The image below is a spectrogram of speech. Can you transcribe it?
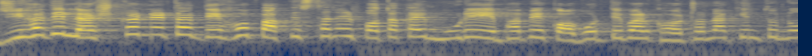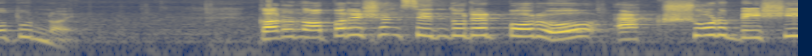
জিহাদি লস্কর নেতার দেহ পাকিস্তানের পতাকায় মুড়ে এভাবে কবর দেবার ঘটনা কিন্তু নতুন নয়। কারণ অপারেশন সিন্দুরের পরও একশোর বেশি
